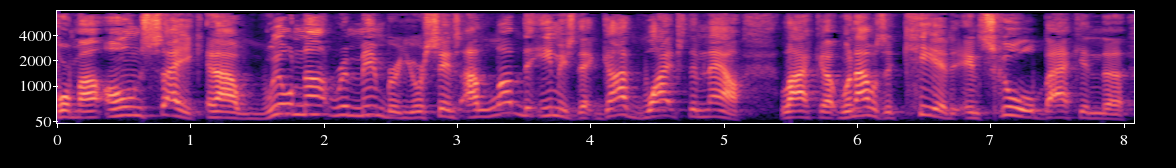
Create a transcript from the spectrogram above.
for my own sake, and I will not remember your sins. I love the image that God wipes them now. Like uh, when I was a kid in school back in the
